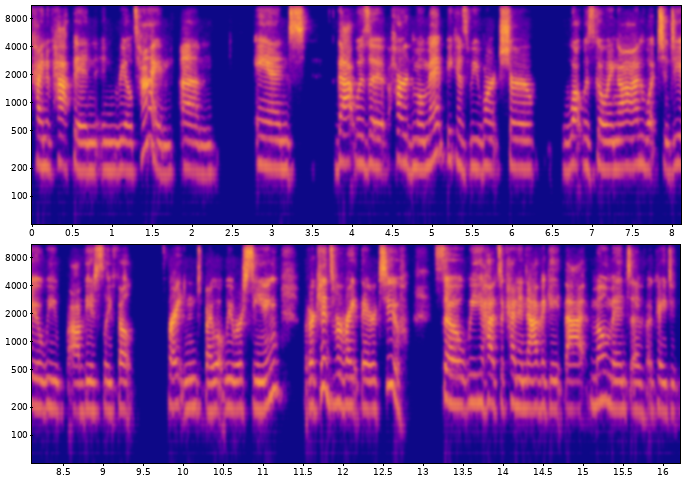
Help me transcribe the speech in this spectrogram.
kind of happen in real time. Um, and that was a hard moment because we weren't sure what was going on, what to do. We obviously felt frightened by what we were seeing, but our kids were right there too. So we had to kind of navigate that moment of, okay, do,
